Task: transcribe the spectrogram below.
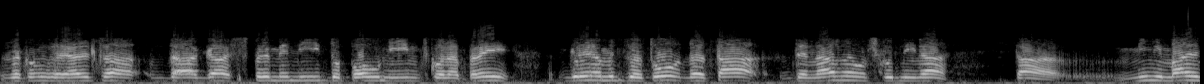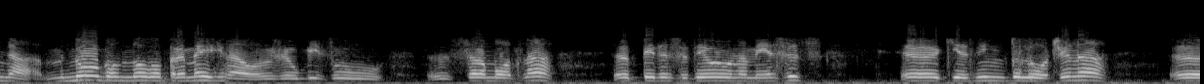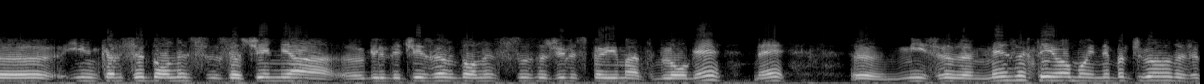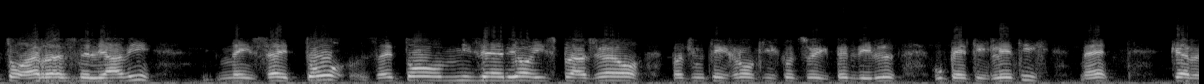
zakonodajalca, da ga spremeni, dopolni in tako naprej. Gre med za to, da ta denarna odškodnina, ta minimalna, mnogo, mnogo premehna, že v bistvu eh, sramotna, 50 eh, evrov na mesec, eh, ki je z njim določena, in kar se danes začenja, uh, glede česar danes so začeli sprejemati vloge, ne, uh, mi seveda ne zahtevamo in ne pričakujemo, da se to razveljavi, ne vsaj to, vsaj to mizerijo izplačajo pač v teh rokih, kot so jih predvideli v petih letih, ne, ker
